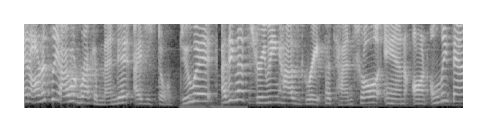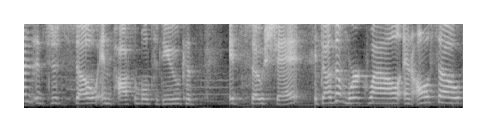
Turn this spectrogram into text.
And honestly, I would recommend it. I just don't do it. I think that streaming has great potential and on OnlyFans, it's just so impossible to do because it's so shit. It doesn't work well. And also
